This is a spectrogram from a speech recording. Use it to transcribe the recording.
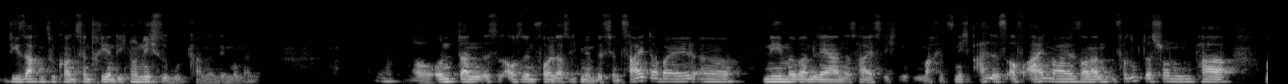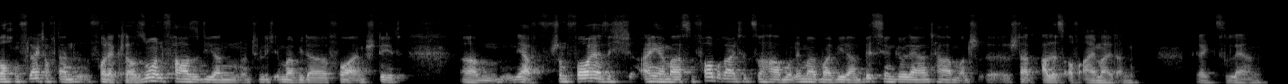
die Sachen zu konzentrieren, die ich noch nicht so gut kann in dem Moment. Ja. Genau. Und dann ist es auch sinnvoll, dass ich mir ein bisschen Zeit dabei äh, nehme beim Lernen. Das heißt, ich mache jetzt nicht alles auf einmal, sondern versuche das schon ein paar Wochen, vielleicht auch dann vor der Klausurenphase, die dann natürlich immer wieder vor einem steht, ähm, ja, schon vorher sich einigermaßen vorbereitet zu haben und immer mal wieder ein bisschen gelernt haben, anstatt äh, alles auf einmal dann direkt zu lernen.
